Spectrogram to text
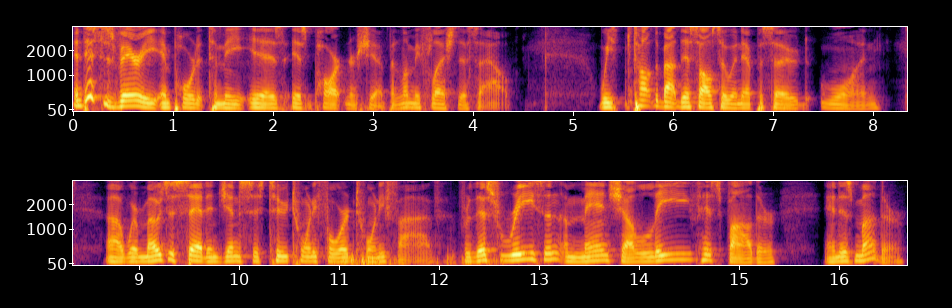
and this is very important to me, is is partnership. And let me flesh this out. We talked about this also in episode one. Uh, where Moses said in Genesis 2, 24 and 25, For this reason a man shall leave his father and his mother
